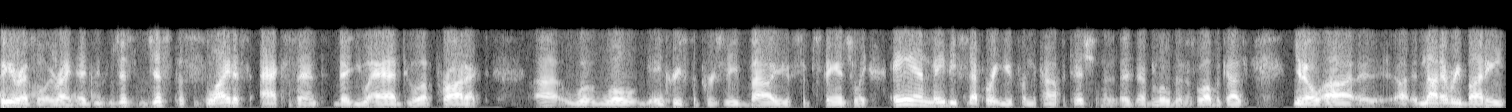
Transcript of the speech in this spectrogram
you're absolutely right. Just just the slightest accent that you add to a product uh, will, will increase the perceived value substantially, and maybe separate you from the competition a, a little bit as well. Because you know, uh, uh not everybody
